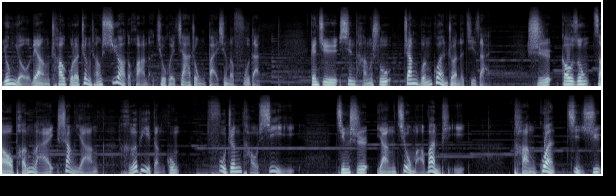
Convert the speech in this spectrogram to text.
拥有量超过了正常需要的话呢，就会加重百姓的负担。根据《新唐书·张文贯传》的记载，时高宗造蓬莱、上阳、合璧等宫，复征讨西夷，京师养厩马万匹，倘冠尽虚。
